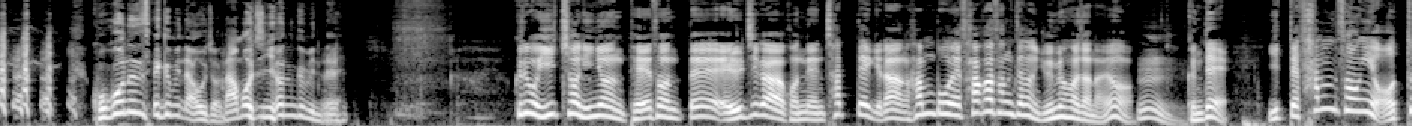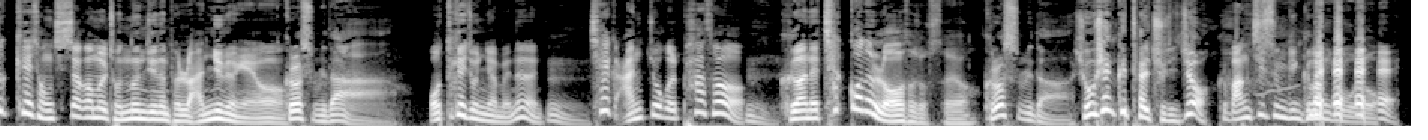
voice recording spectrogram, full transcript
그거는 세금이 나오죠. 나머지는 현금인데. 네. 그리고 2002년 대선 때 LG가 건넨 찻대기랑 한보의 사과 상자는 유명하잖아요. 음. 근데 이때 삼성이 어떻게 정치 자금을 줬는지는 별로 안 유명해요. 그렇습니다. 어떻게 줬냐면은 음. 책 안쪽을 파서 음. 그 안에 채권을 넣어서 줬어요. 그렇습니다. 쇼생크 탈출이죠. 그 망치 숨긴 그 방법으로.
